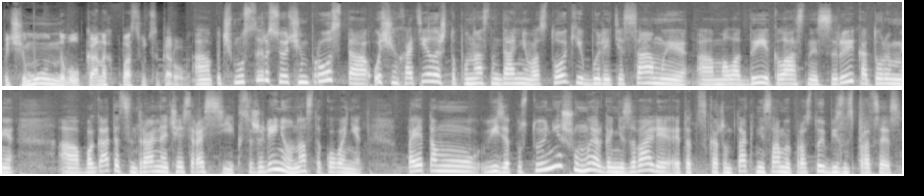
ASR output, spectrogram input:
Почему на вулканах пасутся коровы? А, почему сыр? Все очень просто. Очень хотелось, чтобы у нас на Дальнем Востоке были те самые а, молодые классные сыры, которыми а, богата центральная часть России. К сожалению, у нас такого нет. Поэтому, видя пустую нишу, мы организовали этот, скажем так, не самый простой бизнес-процесс.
